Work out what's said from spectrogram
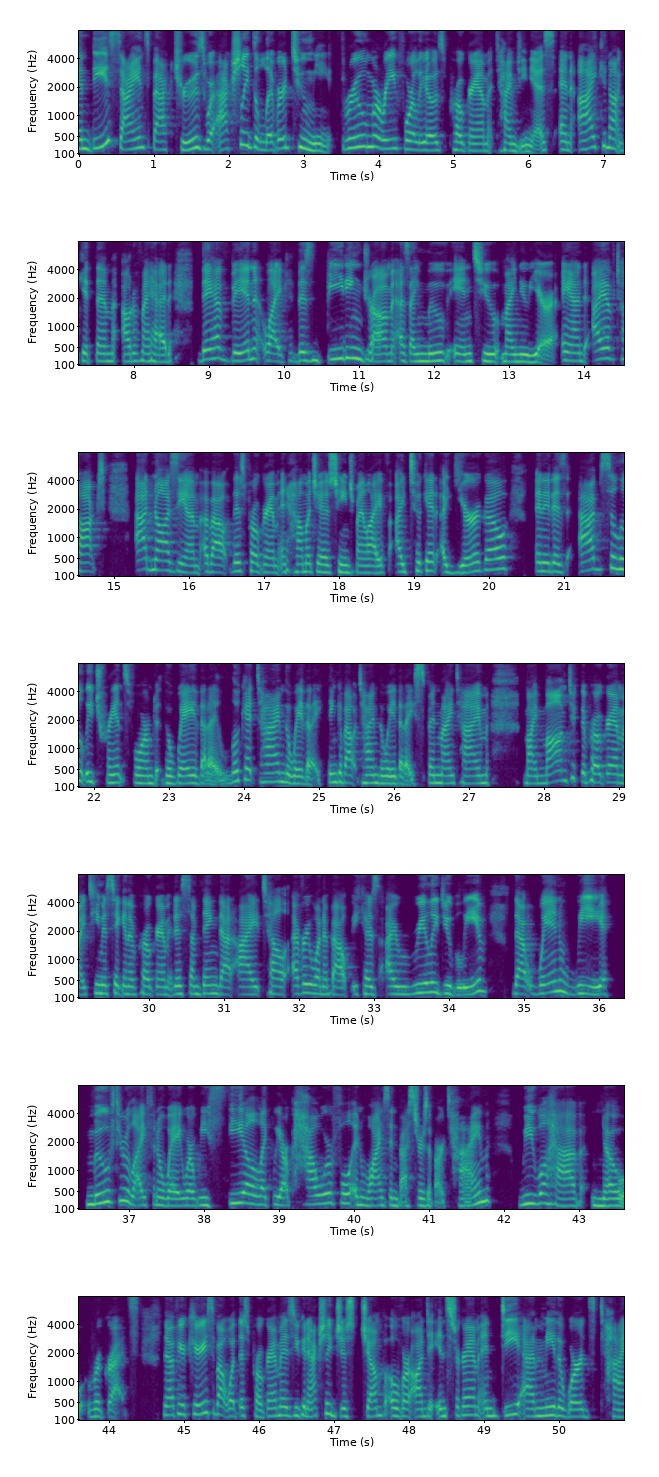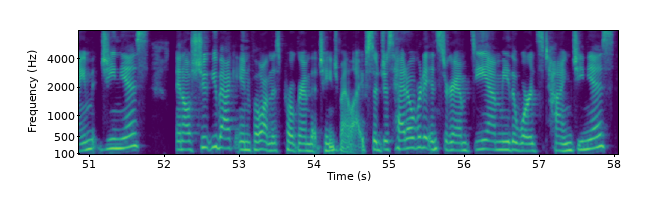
And these science backed truths were actually delivered to me through Marie Forleo's program, Time Genius. And I cannot get them out of my head. They have been like this beating drum as I move into my new year. And I have talked ad nauseum about this program and how much it has changed my life. I took it a year ago and it has absolutely transformed the way that I look at time, the way that I think about time, the way that I spend my time. My mom took the program, my team has taken the program. It is something that I tell everyone about because I really do believe that when we move through life in a way where we feel like we are powerful and wise investors of our time, we will have no regrets. Now, if you're curious about what this program is, you can actually just jump over onto Instagram and DM me the words time genius. And I'll shoot you back info on this program that changed my life. So just head over to Instagram, DM me the words time genius.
